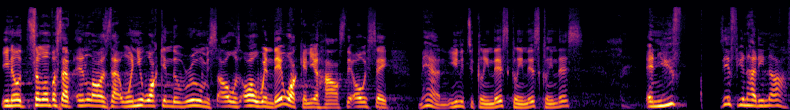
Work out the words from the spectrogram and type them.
You know, some of us have in laws that when you walk in the room, it's always, or when they walk in your house, they always say, man, you need to clean this, clean this, clean this. And you as if you're not enough.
